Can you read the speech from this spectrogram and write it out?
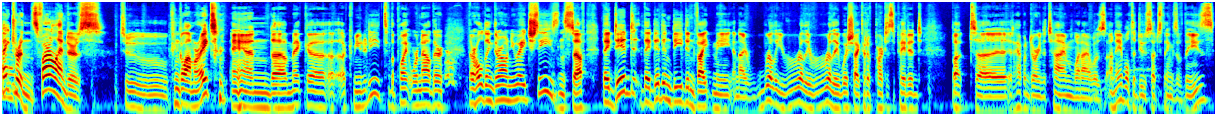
patrons, Farlanders, to conglomerate and uh, make a, a community to the point where now they're they're holding their own UHCs and stuff. They did they did indeed invite me, and I really really really wish I could have participated, but uh, it happened during the time when I was unable to do such things of these.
